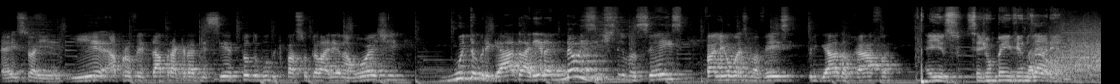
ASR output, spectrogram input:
é isso aí. E aproveitar para agradecer todo mundo que passou pela Arena hoje. Muito obrigado. A Arena não existe sem vocês. Valeu mais uma vez. Obrigado, Rafa. É isso. Sejam bem-vindos à Arena.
